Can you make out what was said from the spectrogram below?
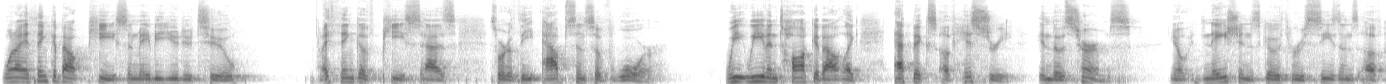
When I think about peace, and maybe you do too, I think of peace as sort of the absence of war. We, we even talk about like epics of history in those terms. You know, nations go through seasons of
